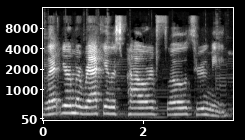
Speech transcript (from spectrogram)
Let your miraculous power flow through me.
